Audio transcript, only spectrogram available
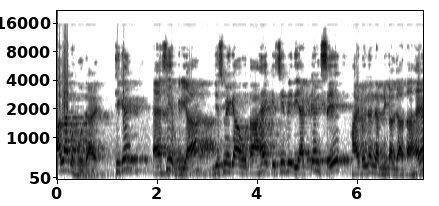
अलग हो जाए। ठीक है? ऐसी अभिक्रिया जिसमें क्या होता है? किसी भी रिएक्टेंट से हाइड्रोजन जब निकल जाता है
